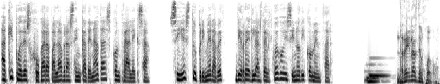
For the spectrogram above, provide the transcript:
Aquí puedes jugar a palabras encadenadas contra Alexa. Si es tu primera vez, di reglas del juego y si no di comenzar. Reglas del juego.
